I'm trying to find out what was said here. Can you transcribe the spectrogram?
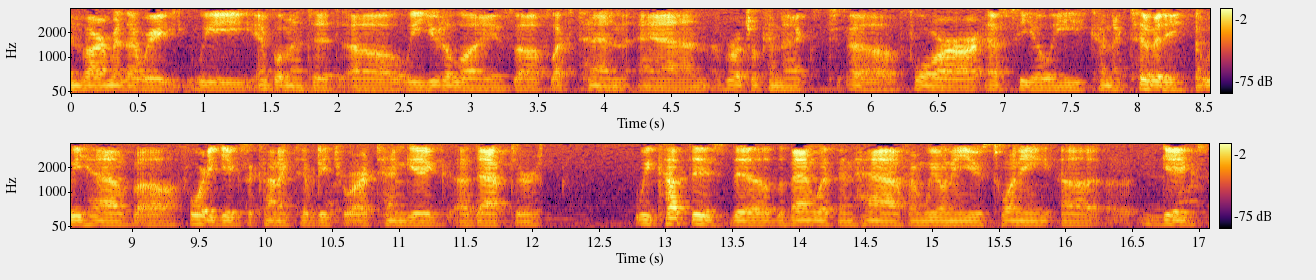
environment that we, we implemented, uh, we utilize uh, Flex 10 and Virtual Connect uh, for our FCOE connectivity. We have 40 gigs of connectivity through our 10 gig adapters. We cut this the, the bandwidth in half, and we only use 20 gigs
